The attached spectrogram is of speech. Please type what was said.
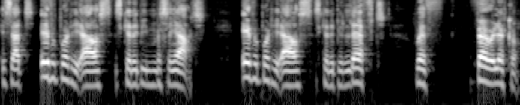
is that everybody else is going to be missing out. Everybody else is going to be left with very little.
